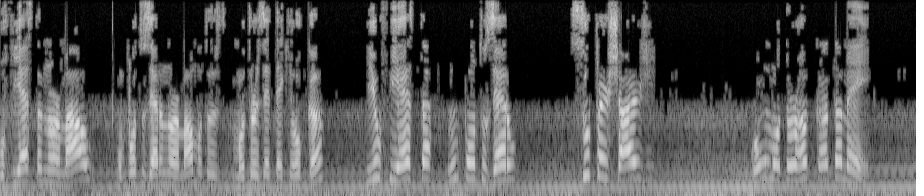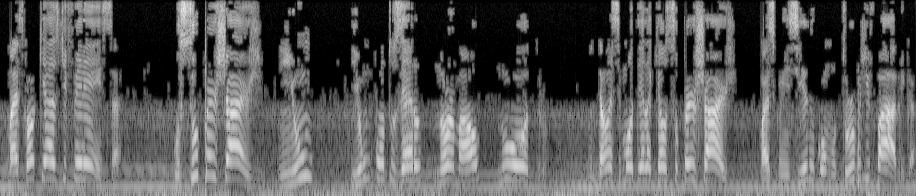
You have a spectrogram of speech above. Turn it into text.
o Fiesta normal 1.0 normal, motor, motor Zetec Rocan, e o Fiesta 1.0 Supercharge com o motor Rocan também. Mas qual que é a diferença? O Supercharge em um e 1.0 normal no outro. Então esse modelo aqui é o Supercharge, mais conhecido como turbo de fábrica,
